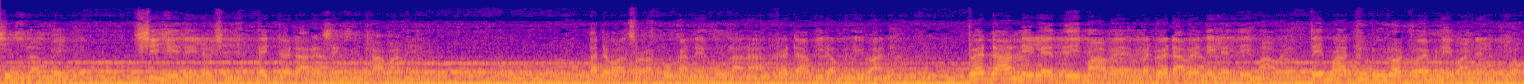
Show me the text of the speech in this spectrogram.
ရှိဘူးလားမေးရှိနေသေးလို့ရှိရင်အဲ့တွေ့တာတဲ့စိတ်ကိုထားပါနဲ့တတ္တဝါဆိုတာကိုယ်ကံနဲ့ကိုယ်လာတာတွေ့တာပြီးတော့မနေပါနဲ့တွေ့တာနေလဲသိမှာပဲမတွေ့တာပဲနေလဲသိမှာပဲသိမှာတူတူတော့တွဲမနေပါနဲ့လို့ပြော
